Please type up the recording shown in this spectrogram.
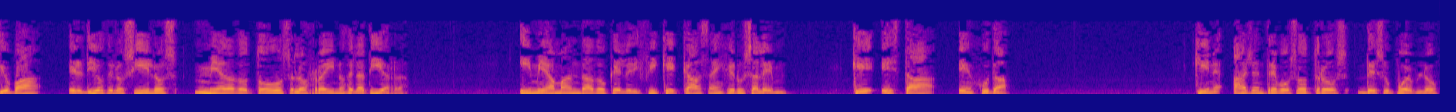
Jehová, el Dios de los cielos, me ha dado todos los reinos de la tierra, y me ha mandado que le edifique casa en Jerusalén, que está en Judá. Quien haya entre vosotros de su pueblo,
